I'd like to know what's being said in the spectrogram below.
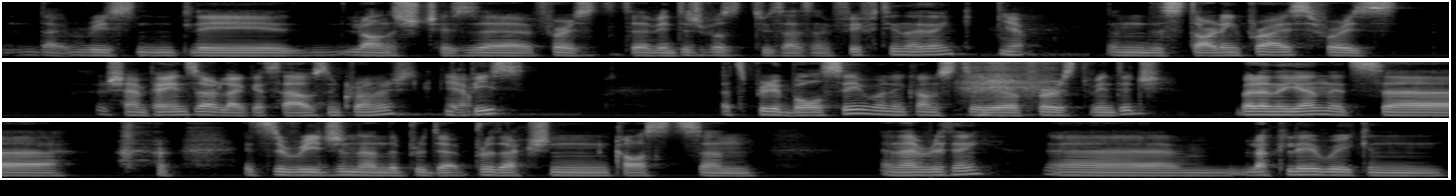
that recently launched his uh, first uh, vintage was 2015, I think. Yep. And the starting price for his champagnes are like a thousand kroners a Yep. piece. That's pretty ballsy when it comes to your first vintage. But then again, it's uh, it's the region and the produ- production costs and and everything. Um, luckily, we can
